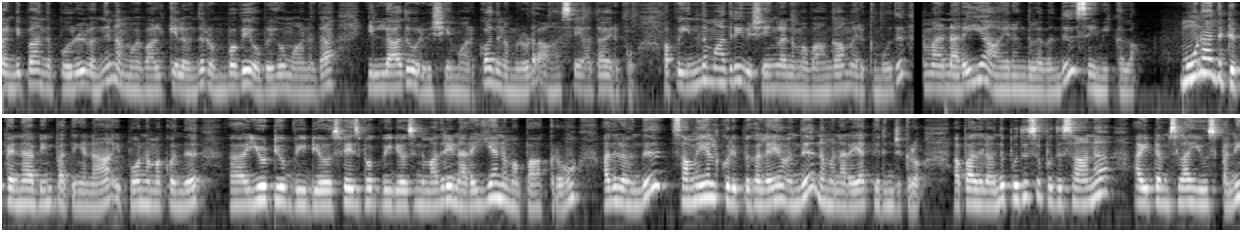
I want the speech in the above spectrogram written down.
கண்டிப்பாக அந்த பொருள் வந்து நம்ம வாழ்க்கையில் வந்து ரொம்பவே உபயோகமானதாக இல்லாத ஒரு விஷயமா இருக்கும் அது நம்மளோட ஆசையாக தான் இருக்கும். அப்போ இந்த மாதிரி விஷயங்களை நம்ம வாங்காமல் இருக்கும்போது நம்ம நிறைய ஆயிரங்களை வந்து சேமிக்கலாம். மூணாவது டிப் என்ன அப்படின்னு பார்த்தீங்கன்னா இப்போது நமக்கு வந்து யூடியூப் வீடியோஸ் ஃபேஸ்புக் வீடியோஸ் இந்த மாதிரி நிறைய நம்ம பார்க்குறோம். அதில் வந்து சமையல் குறிப்புகளையும் வந்து நம்ம நிறையா தெரிஞ்சுக்கிறோம். அப்போ அதில் வந்து புதுசு புதுசான ஐட்டம்ஸ்லாம் யூஸ் பண்ணி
